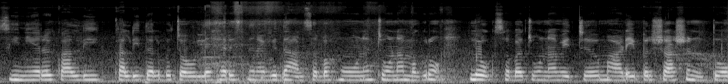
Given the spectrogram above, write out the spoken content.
ਸੀਨੀਅਰ ਅਕਾਲੀ ਅਕਾਲੀ ਦਲ ਬਚਾਓ ਲਹਿਰ ਇਸ ਦਿਨ ਵਿਧਾਨ ਸਭਾ ਹੋਣ ਚੋਣਾਂ ਮਗਰੋਂ ਲੋਕ ਸਭਾ ਚੋਣਾਂ ਵਿੱਚ ਮਾੜੇ ਪ੍ਰਸ਼ਾਸਨ ਤੋਂ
